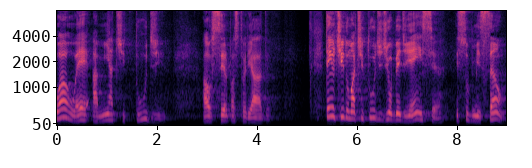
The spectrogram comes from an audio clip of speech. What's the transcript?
Qual é a minha atitude ao ser pastoreado? Tenho tido uma atitude de obediência e submissão?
